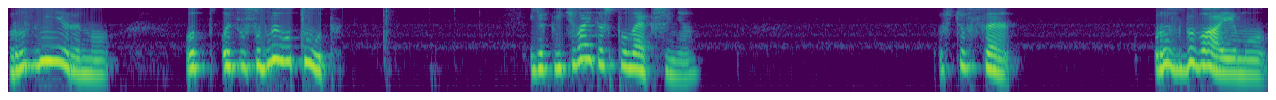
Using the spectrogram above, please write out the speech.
розмірено. От ось особливо тут. Як відчувається ж полегшення, що все розбиваємо,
